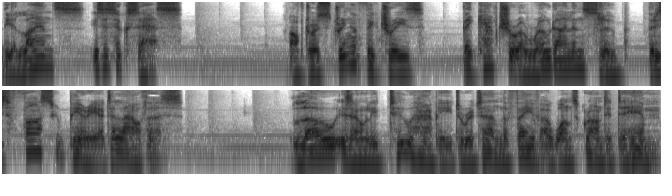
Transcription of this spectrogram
The alliance is a success. After a string of victories, they capture a Rhode Island sloop that is far superior to Lowther's. Lowe is only too happy to return the favor once granted to him,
